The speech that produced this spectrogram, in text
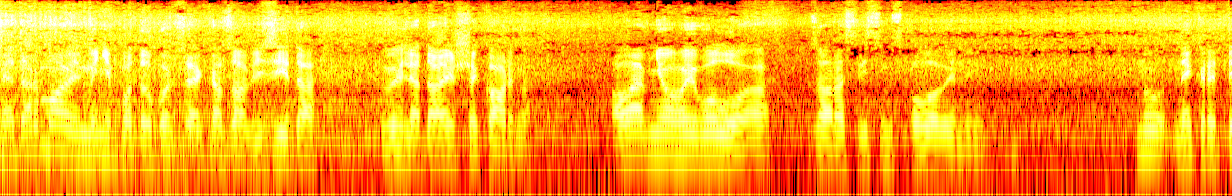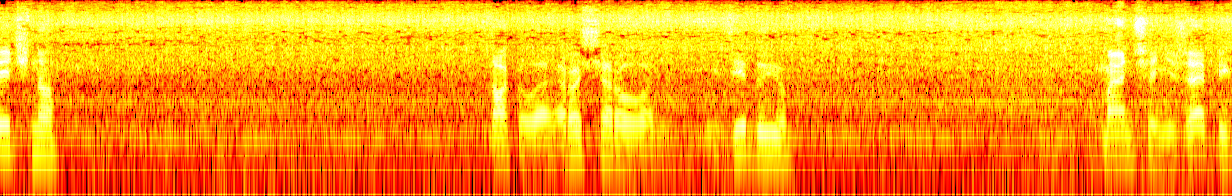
Не дарма він мені подобався, я казав, Ізіда виглядає шикарно. Але в нього і волога зараз 8,5. Ну, не критично. Так, колеги, розчарований. Ізідою. Менше, ніж епік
